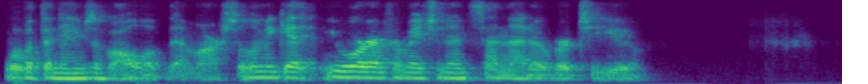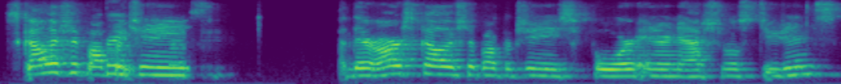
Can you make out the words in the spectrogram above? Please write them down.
what the names of all of them are. So let me get your information and send that over to you. Scholarship opportunities. There are scholarship opportunities for international students,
